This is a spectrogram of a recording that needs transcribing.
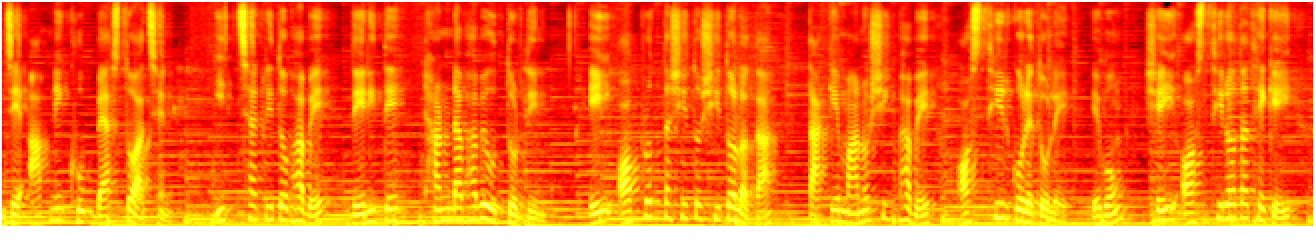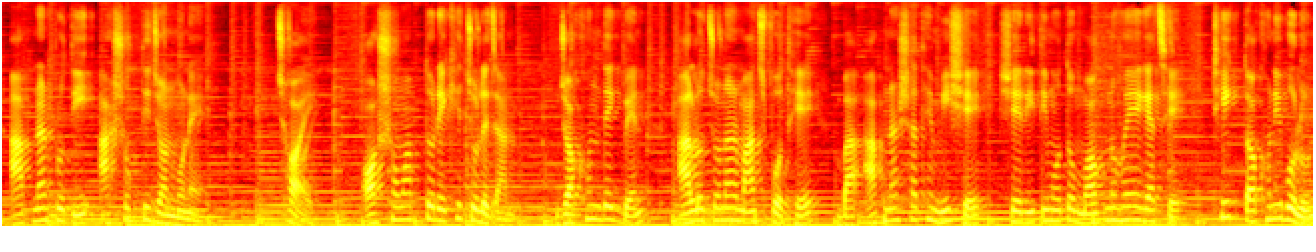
যে আপনি খুব ব্যস্ত আছেন। ইচ্ছাকৃতভাবে দেরিতে, ঠান্ডাভাবে উত্তর দিন। এই অপ্রত্যাশিত শীতলতা তাকে মানসিকভাবে অস্থির করে তোলে এবং সেই অস্থিরতা থেকেই আপনার প্রতি আসক্তি জন্ম নেয়। ছয়, অসমাপ্ত রেখে চলে যান। যখন দেখবেন আলোচনার মাঝপথে বা আপনার সাথে মিশে সে রীতিমতো মগ্ন হয়ে গেছে, ঠিক তখনই বলুন,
